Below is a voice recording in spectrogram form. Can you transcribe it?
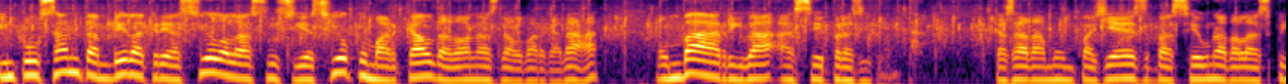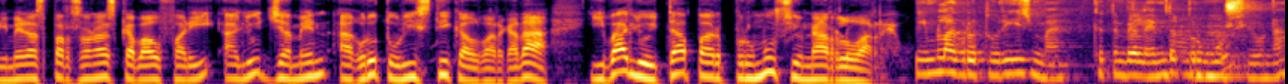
impulsant també la creació de l'Associació Comarcal de Dones del Berguedà, on va arribar a ser presidenta. Casada amb un pagès, va ser una de les primeres persones que va oferir allotjament agroturístic al Berguedà i va lluitar per promocionar-lo arreu. Tenim l'agroturisme, que també l'hem de promocionar.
